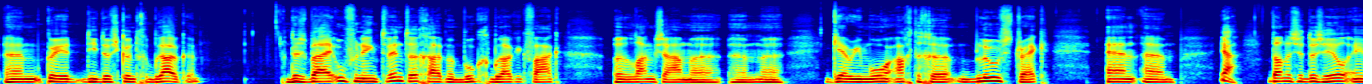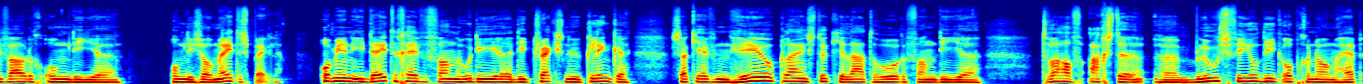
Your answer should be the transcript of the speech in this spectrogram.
um, kun je die dus kunt gebruiken. Dus bij oefening 20 uit mijn boek gebruik ik vaak een langzame um, Gary Moore-achtige blues track. En um, ja, dan is het dus heel eenvoudig om die, uh, om die zo mee te spelen. Om je een idee te geven van hoe die, uh, die tracks nu klinken, zal ik je even een heel klein stukje laten horen van die uh, 12 achtste blues feel die ik opgenomen heb.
